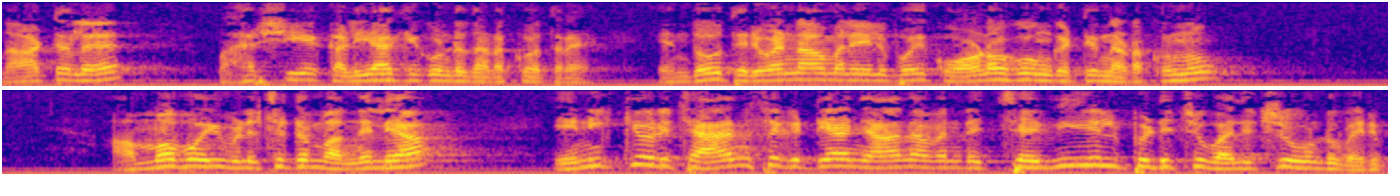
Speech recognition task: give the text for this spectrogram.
നാട്ടിൽ മഹർഷിയെ കളിയാക്കിക്കൊണ്ട് നടക്കും അത്രേ എന്തോ തിരുവണ്ണാമലയിൽ പോയി കോണകവും കെട്ടി നടക്കുന്നു. അമ്മ പോയി വിളിച്ചിട്ടും വന്നില്ല. എനിക്കൊരു ചാൻസ് കിട്ടിയാൽ ഞാൻ അവന്റെ ചെവിയിൽ പിടിച്ചു വലിച്ചുകൊണ്ട് വരും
